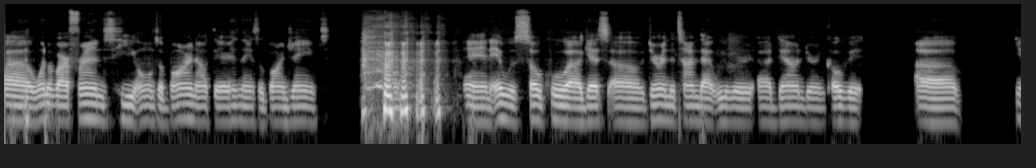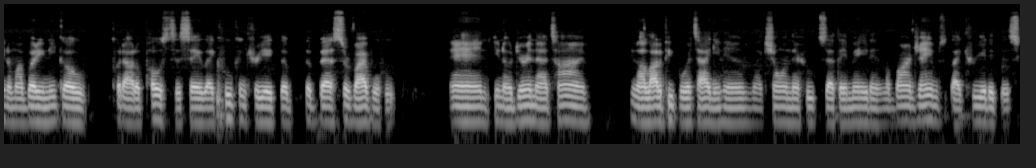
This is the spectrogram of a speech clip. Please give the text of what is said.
Uh, one of our friends, he owns a barn out there. His name's LeBarn James and it was so cool. I guess uh, during the time that we were uh, down during COVID, uh, you know, my buddy Nico put out a post to say like who can create the the best survival hoop, and you know during that time, you know a lot of people were tagging him like showing their hoops that they made, and LeBron James like created this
